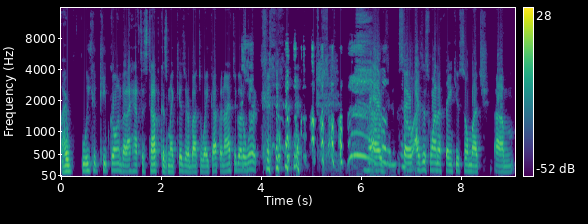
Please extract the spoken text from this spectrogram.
I, we could keep going, but I have to stop because my kids are about to wake up and I have to go to work. Uh, so I just want to thank you so much um,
